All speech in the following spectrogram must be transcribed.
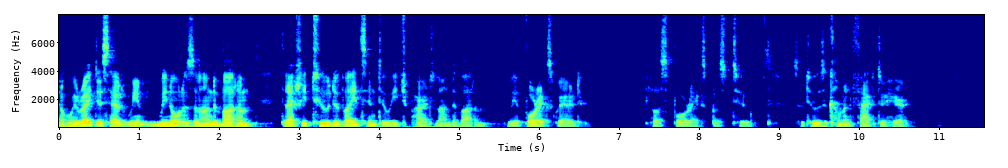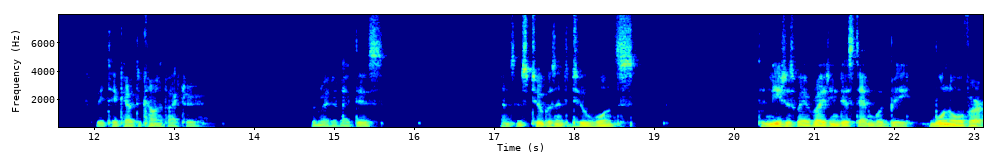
And when we write this out, we, we notice along the bottom that actually 2 divides into each part along the bottom. We have 4x squared plus 4x plus 2. So 2 is a common factor here. So we take out the common factor, we write it like this. And since 2 goes into 2 once, the neatest way of writing this then would be 1 over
